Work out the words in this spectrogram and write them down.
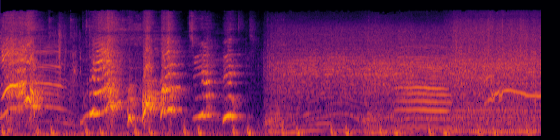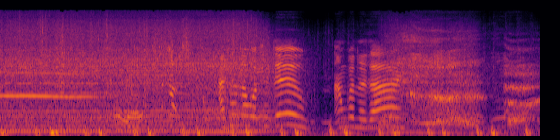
Ah! No! Damn it! Um, I don't know what to do. I'm gonna die.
